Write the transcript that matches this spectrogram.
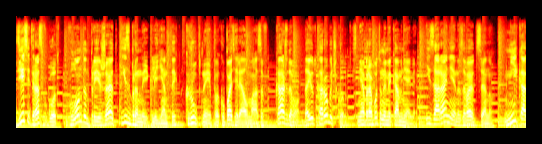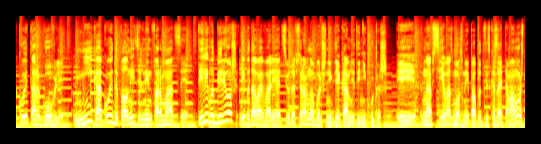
10 раз в год в Лондон приезжают избранные клиенты, крупные покупатели алмазов. Каждому дают коробочку с необработанными камнями и заранее называют цену. Никакой торговли, никакой дополнительной информации. Ты либо берешь, либо давай вали отсюда. Все равно больше нигде камни ты не купишь. И на все возможные попытки сказать, там, а может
